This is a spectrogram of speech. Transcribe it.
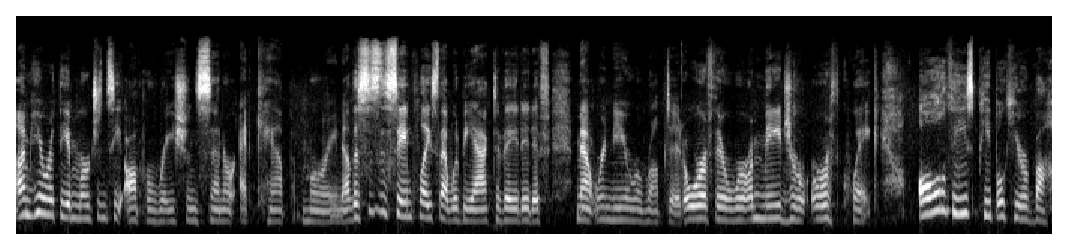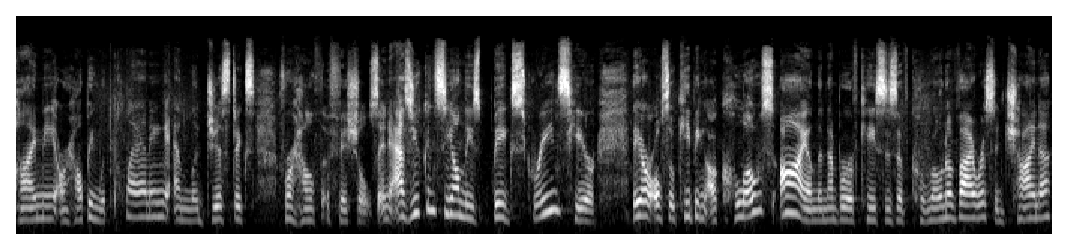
I'm here at the Emergency Operations Center at Camp Murray. Now, this is the same place that would be activated if Mount Rainier erupted or if there were a major earthquake. All these people here behind me are helping with planning and logistics for health officials. And as you can see on these big screens here, they are also keeping a close eye on the number of cases of coronavirus in China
